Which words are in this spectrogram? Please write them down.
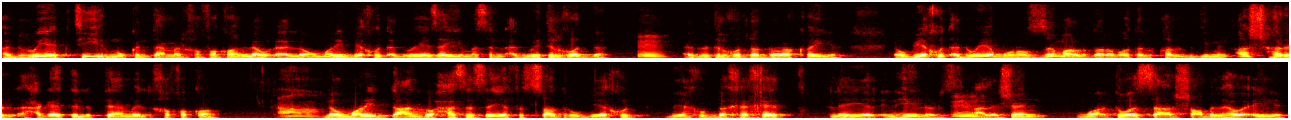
أدوية كتير ممكن تعمل خفقان لو لو مريض بياخد أدوية زي مثلا أدوية الغدة. أدوية الغدة الدرقية لو بياخد أدوية منظمة لضربات القلب دي من أشهر الحاجات اللي بتعمل خفقان آه لو مريض عنده حساسية في الصدر وبياخد بياخد بخاخات اللي هي الإنهيلرز مم. علشان توسع الشعب الهوائية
